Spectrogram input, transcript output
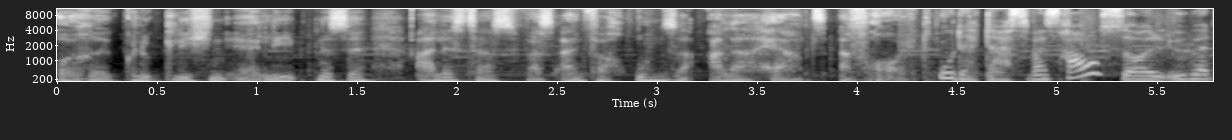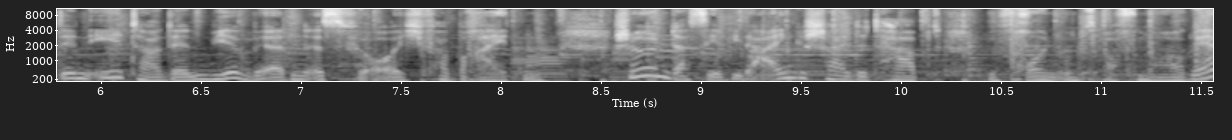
eure glücklichen Erlebnisse, alles das, was einfach unser aller Herz erfreut. Oder das, was raus soll über den Äther, denn wir werden es für euch verbreiten. Schön, dass ihr wieder eingeschaltet habt. Wir freuen uns auf morgen.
